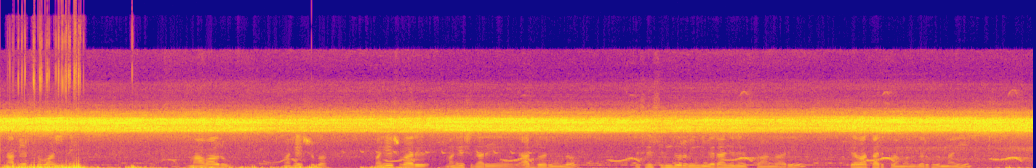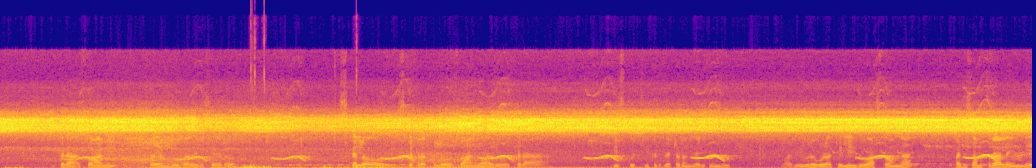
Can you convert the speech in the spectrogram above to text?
నా పేరు సుభాష్ని మా వారు మహేష్ మహేష్ వారి మహేష్ గారి ఆధ్వర్యంలో శ్రీ సింధూర వింగి వీరాంజనేయ స్వామి వారి సేవా కార్యక్రమాలు జరుగుతున్నాయి. ఇక్కడ స్వామి స్వయంభూగా వెలిశారు. ఇసుకలో ఇసుక ట్రక్కులో స్వామివారు ఇక్కడ తీసుకొచ్చి ఇక్కడ పెట్టడం జరిగింది. వాళ్ళు ఎవరో కూడా తెలియదు వాస్తవంగా. పది సంవత్సరాలైంది.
